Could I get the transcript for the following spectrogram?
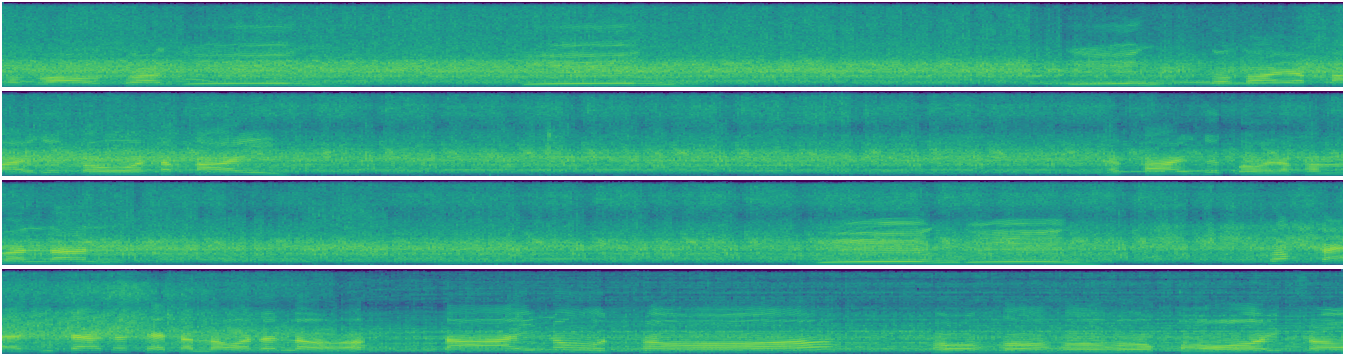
เราจะยิง ยิง ยิง ก็กายกาย cái ตัวตะไคร้ตะไคร้ cái ตัวละคำวันนั้นยิง ยิงพวกแก่กีตาร์ก็แก่ตลอดนั่นเหรอ ตายหนูสอโฮโฮโฮโฮคอยสอ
